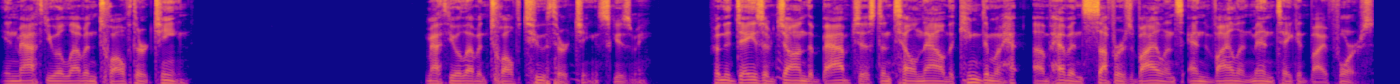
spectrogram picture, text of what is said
in Matthew 11, 12, 13. Matthew 11, 12 to 13, excuse me. From the days of John the Baptist until now, the kingdom of, he- of heaven suffers violence, and violent men take it by force.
